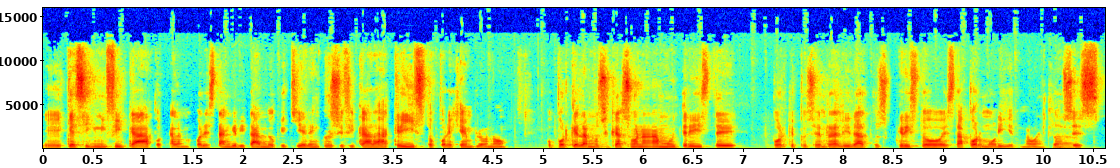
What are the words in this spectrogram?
eh, qué significa, porque a lo mejor están gritando que quieren crucificar a Cristo, por ejemplo, ¿no? O porque la música suena muy triste porque pues en realidad pues Cristo está por morir, ¿no? Entonces,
